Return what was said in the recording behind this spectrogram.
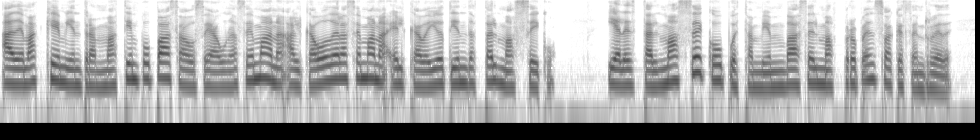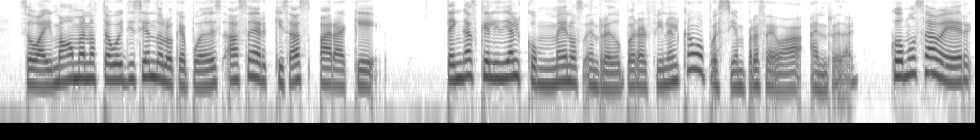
Además que mientras más tiempo pasa, o sea, una semana, al cabo de la semana el cabello tiende a estar más seco. Y al estar más seco, pues también va a ser más propenso a que se enrede. So ahí más o menos te voy diciendo lo que puedes hacer quizás para que tengas que lidiar con menos enredo, pero al fin y al cabo pues siempre se va a enredar. ¿Cómo saber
